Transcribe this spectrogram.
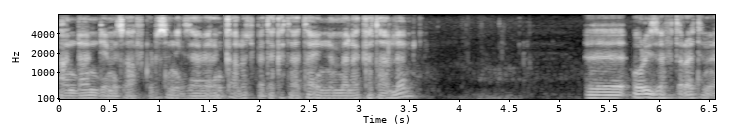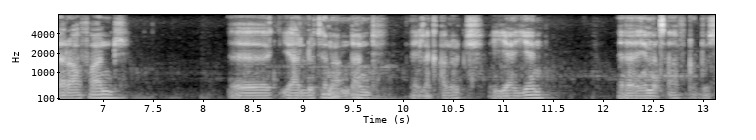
አንዳንድ የመጽሐፍ ቅዱስን የእግዚአብሔርን ቃሎች በተከታታይ እንመለከታለን። ኦሪት ዘፍጥረት ምዕራፍ አንድ ያሉትን አንዳንድ ኃይለ ቃሎች እያየን የመጽሐፍ ቅዱስ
